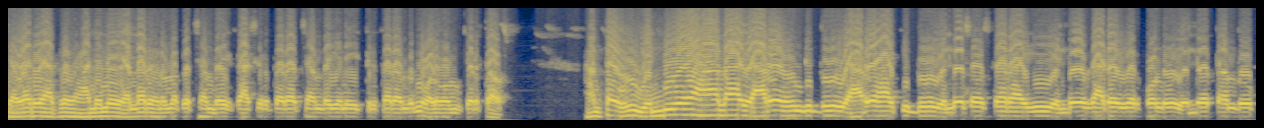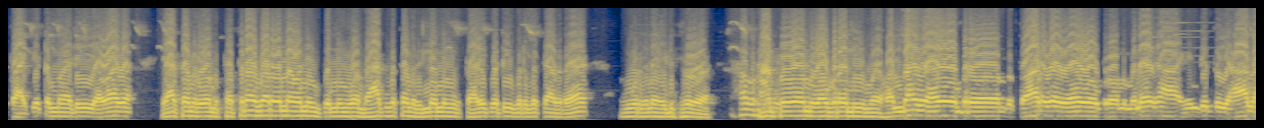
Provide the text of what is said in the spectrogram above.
ಜವಾರಿ ಆಕಳ ಹಾಲಿನೇ ಎಲ್ಲಾರು ಹೆಣ್ಮಕ್ಳು ಚಂದಾಗಿ ಕಾಸಿರ್ತಾರ ಚಂದಾಗಿನೇ ಇಟ್ಟಿರ್ತಾರ ಅಂದ್ರೂ ಒಳಗೊಮ್ಮೆ ಕೆಡ್ತಾವ ಅಂತವು ಎಲ್ಲಿಯೋ ಹಾಲ ಯಾರೋ ಹಿಂಡಿದ್ದು ಯಾರೋ ಹಾಕಿದ್ದು ಎಲ್ಲೋ ಸಂಸ್ಕಾರ ಆಗಿ ಎಲ್ಲೋ ಗಾಡಿ ಏರ್ಕೊಂಡು ಎಲ್ಲೋ ತಂದು ಪ್ಯಾಕೆಟ್ ಮಾಡಿ ಯಾವಾಗ ಯಾಕಂದ್ರೆ ಒಂದು ಪತ್ರ ಬರೋ ನಾವು ನಿಮ್ ನಿಮ್ಗೆ ಒಂದು ಹಾಕ್ಬೇಕಂದ್ರೆ ಇಲ್ಲೇ ನಿಮ್ಗೆ ತಾಳಿಕೋಟಿಗೆ ಬರ್ಬೇಕಾದ್ರೆ ಮೂರ್ ದಿನ ಹಿಡಿತೀವ. ಅಂತ ಒಂದು ಒಬ್ರಲ್ಲಿ ಹೊಲ್ದಾಗ ಒಬ್ರು ಒಂದು ತೋಟದಾಗ ಒಬ್ರು ಒಂದು ಮನ್ಯಾಗ ಹಿಂಡಿದ್ದು ಹಾಲ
